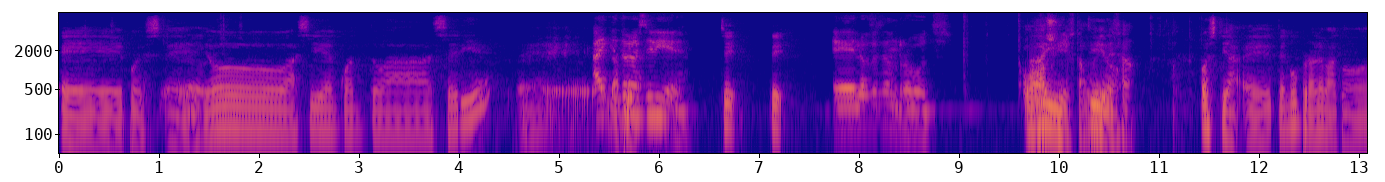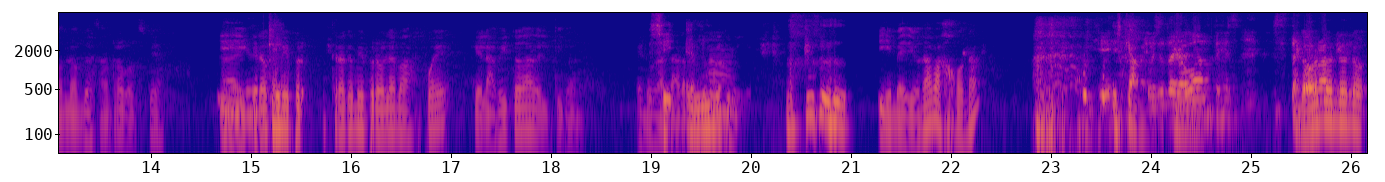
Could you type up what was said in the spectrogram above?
Eh, pues eh, yo, así en cuanto a serie. Eh, ¡Ay, la ya tengo la pri- serie! Sí, sí. Eh, Love, Death and Robots. Oh, Ay, sí, está muy bien esa. Hostia, eh, tengo un problema con Love, Death and Robots, tío. Y Ay, creo, ¿qué? que mi, pro- creo que mi problema fue que la vi toda del tirón. En una Sí, tarde. el mismo Ah. Y me dio una bajona. Es que, a ver, Por eso te acabó antes. Se te No, acabó no, no, rápido,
